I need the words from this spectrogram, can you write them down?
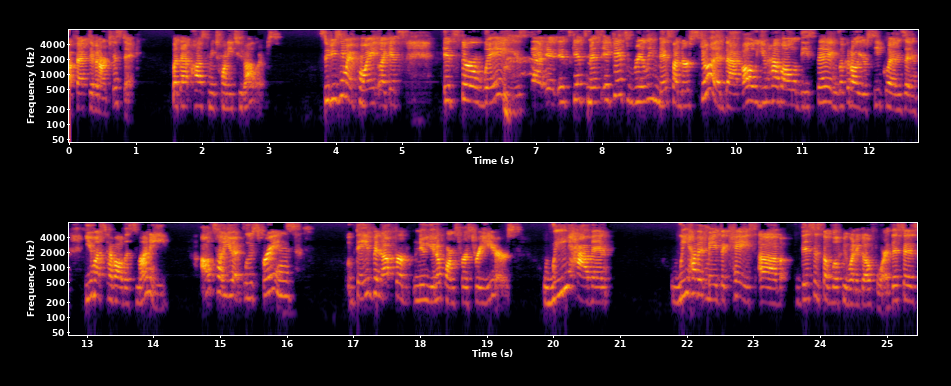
effective and artistic. But that cost me $22. So do you see my point? Like it's it's there are ways that it, it, gets mis it gets really misunderstood that oh you have all of these things look at all your sequins and you must have all this money I'll tell you at Blue Springs, they've been up for new uniforms for three years. We haven't we haven't made the case of this is the look we want to go for. This is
